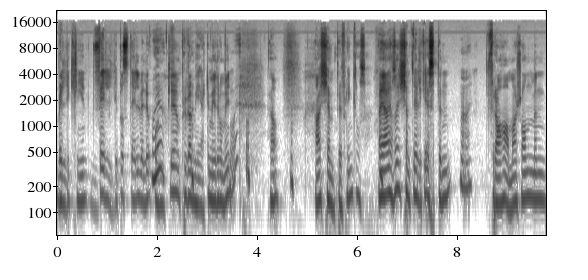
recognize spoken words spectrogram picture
veldig clean, veldig på stell, veldig oh, ordentlig. Han programmerte mye trommer. Oh, ja. Han er kjempeflink, altså. Men jeg altså, kjente heller ikke Espen Nei. fra Hamar sånn, men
